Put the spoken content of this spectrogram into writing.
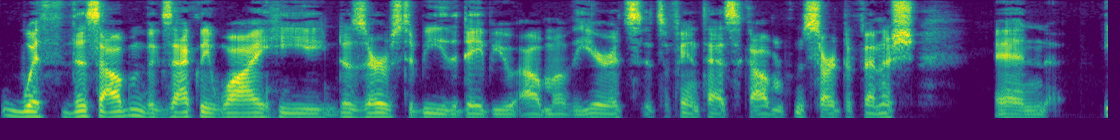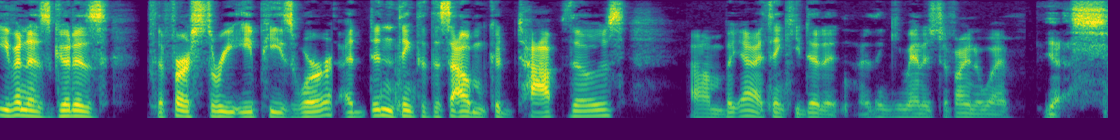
with this album exactly why he deserves to be the debut album of the year. It's it's a fantastic album from start to finish, and even as good as the first three EPs were, I didn't think that this album could top those. Um, but yeah, I think he did it. I think he managed to find a way. Yes.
